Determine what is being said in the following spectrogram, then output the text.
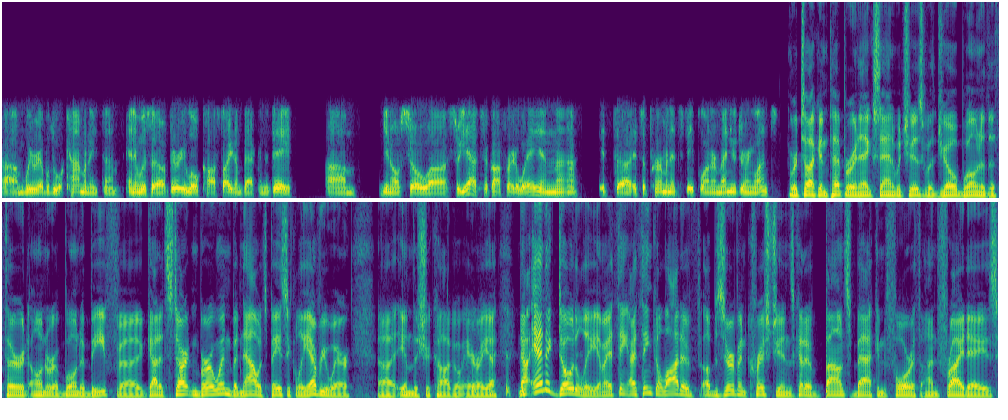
um, we were able to accommodate them, and it was a very low cost item back in the day. Um, you know, so uh, so yeah, it took off right away, and uh, it's uh, it's a permanent staple on our menu during Lent. We're talking pepper and egg sandwiches with Joe Buona III, owner of Buona Beef. Uh, got its start in Berwyn, but now it's basically everywhere uh, in the Chicago area. now, anecdotally, I mean, I think I think a lot of observant Christians kind of bounce back and forth on Fridays.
